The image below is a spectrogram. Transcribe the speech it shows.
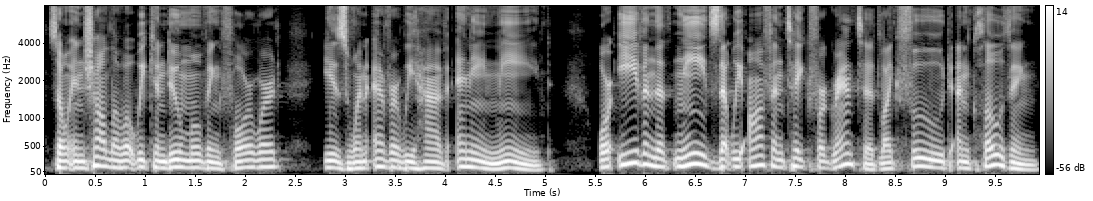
So inshallah what we can do moving forward is whenever we have any need, or even the needs that we often take for granted, like food and clothing,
